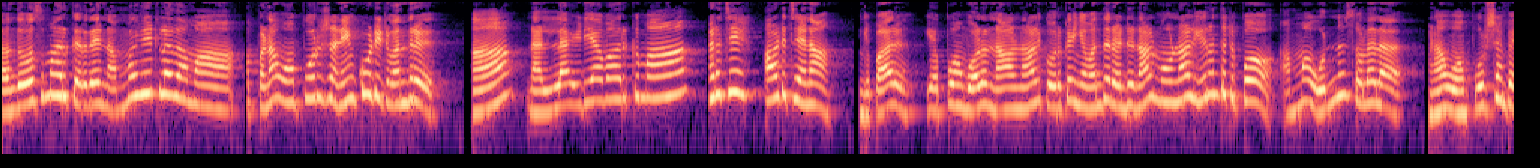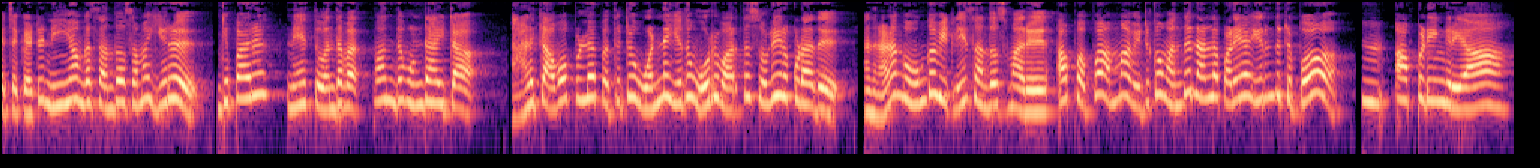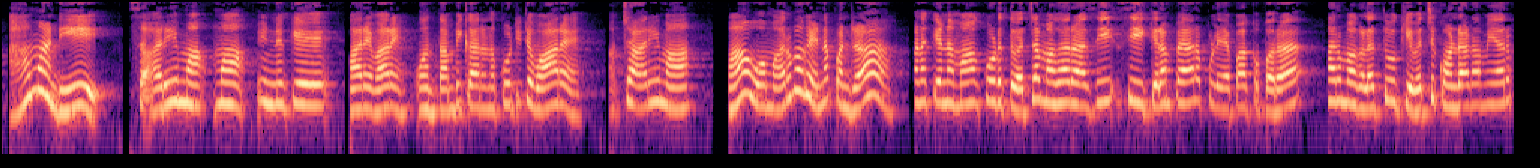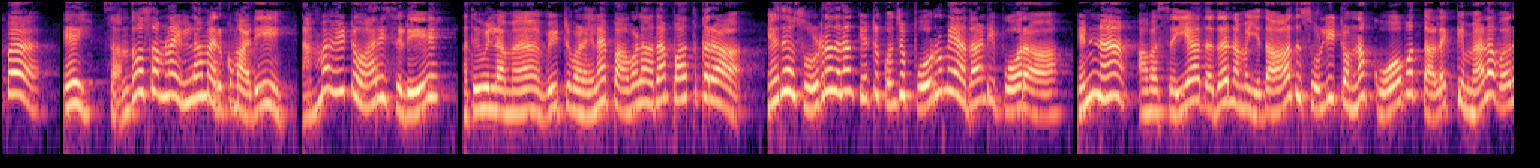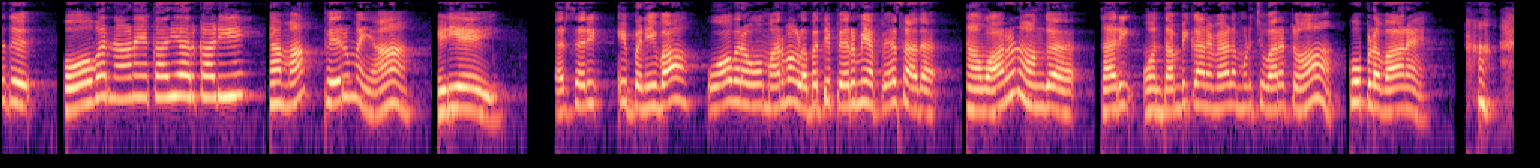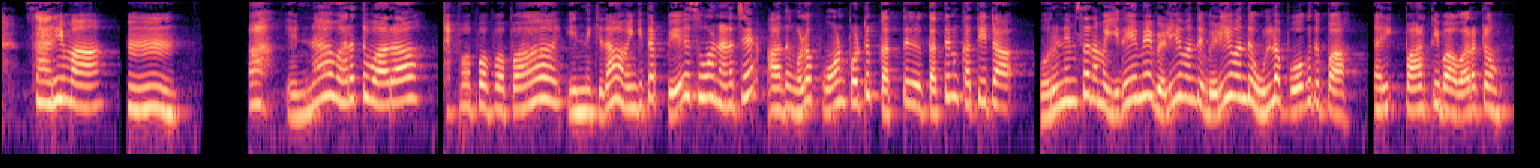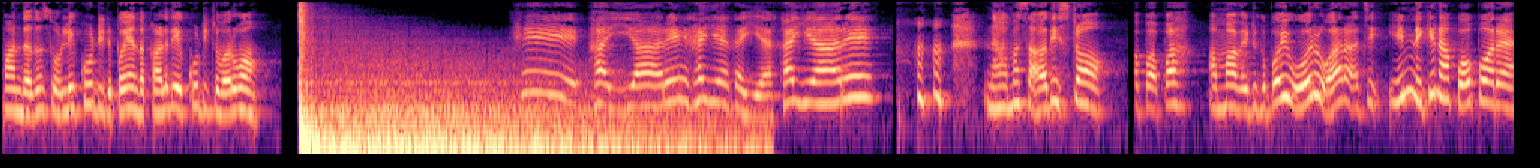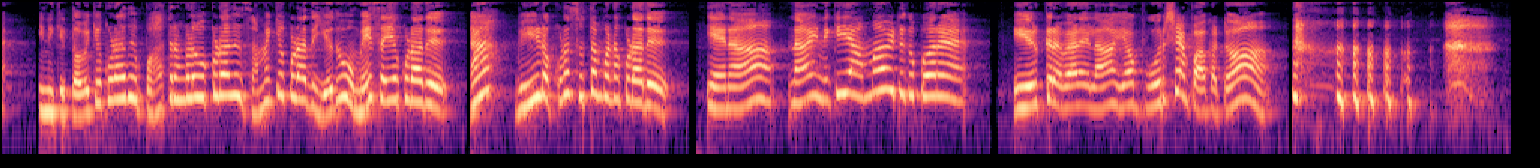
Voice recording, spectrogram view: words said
சந்தோஷமா இருக்கிறதே நம்ம வீட்டுலதாமா அப்பனா உன் புருஷனையும் கூட்டிட்டு வந்துரு. ஆ நல்ல ஐடியாவா இருக்குமா? அடிச்சே ஆடிச்சேனா? இங்க பாரு எப்பவும் போல நாலு நாளைக்கு ஒருக்க இங்க வந்து ரெண்டு நாள் மூணு நாள் இருந்துட்டு போ. அம்மா ஒன்னும் சொல்லல. ஆனா உன் புருஷன் பேச்ச கேட்டு நீயும் அங்க சந்தோஷமா இரு. இங்க பாரு நேத்து வந்தவ வந்து உண்டாயிட்டா. நாளைக்கு அவ பிள்ளை பத்துட்டு உன்னை எதுவும் ஒரு வார்த்தை சொல்லிடக்கூடாது அதனால அங்க உங்க வீட்லயும் சந்தோஷமா இரு. அப்பப்போ அம்மா வீட்டுக்கும் வந்து நல்லபடியா இருந்துட்டு போ. ம், அப்படிங்கிறியா? ஆமாண்டி. சரிம்மா மா இன்னைக்கு வாரேன் வாரேன். உன் தம்பிக்காரனை கூட்டிட்டு வாரேன். சரிம்மா. மா உன் மருமக என்ன பண்றா? உனக்கு என்னம்மா கொடுத்து வச்ச மகாராசி சீக்கிரம் பேர பிள்ளைய பார்க்க போற? மருமகளை தூக்கி வச்சு கொண்டாடாமையா இருப்ப? ஏய் சந்தோஷம்லாம் இல்லாம இருக்குமாடி? நம்ம வீட்டு வாரிசுடி. அதுவும் இல்லாம வீட்டு வேலையெல்லாம் இப்ப அவளாதான் பாத்துக்கறா. ஏதோ சொல்றதெல்லாம் கேட்டு கொஞ்சம் பொறுமையா தாண்டி போறா. என்ன? அவ செய்யாதத நம்ம ஏதாவது சொல்லிட்டோம்னா கோபம் தலைக்கு மேல வருது. ஓவர் நாணயக்காரியா இருக்காடி. ஆமா பெருமையா? இடியே சரி சரி இப்ப நீ வா. ஓவர உன் மருமகளை பத்தி பெருமையா பேசாத. நான் வரணும் அங்க. சரி உன் தம்பிக்காரன் வேலை முடிச்சு வரட்டும். கூப்பிட வாரேன். சரிம்மா. ம். என்ன வரத்து வாரா? பாப்பா இன்னைக்குதான் அவங்கிட்ட பேசுவோம் நினைச்சேன். அதுங்கள போன் போட்டு கத்து கத்துன்னு கத்திட்டா. ஒரு நிமிஷம் நம்ம இதையுமே வெளியே வந்து வெளியே வந்து உள்ள போகுதுப்பா. சரி பார்த்திபா வரட்டும். வந்ததும் சொல்லி கூட்டிட்டு போய் அந்த கழுதையை கூட்டிட்டு வருவோம். ஹே, ஹையாரே ஹைய ஹைய ஹையாரே. நாம சாதிச்சிட்டோம். அப்பாப்பா அம்மா வீட்டுக்கு போய் ஒரு வாரம் ஆச்சு. இன்னைக்கு நான் போக போறேன். இன்னைக்கு துவைக்க கூடாது பாத்திரம் கழுவ கூடாது சமைக்க கூடாது எதுவுமே செய்யக்கூடாது. ஆ, வீட கூட சுத்தம் பண்ணக்கூடாது. ஏன்னா நான் இன்னைக்கு என் அம்மா வீட்டுக்கு போறேன். இருக்கிற வேலையெல்லாம் என் புருஷன் பார்க்கட்டும்.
